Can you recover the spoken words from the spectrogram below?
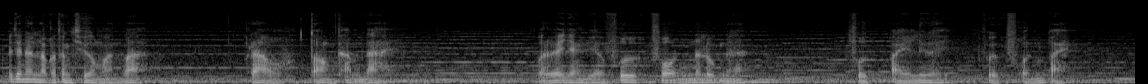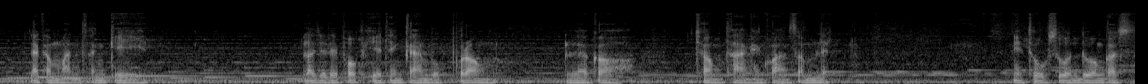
เพราะฉะนั้นเราก็ต้องเชื่อมั่นว่า เราต้องทำได้หรืออย่างเดียวฝึกฝนนะลูกนะ ฝึกไปเรื่อย ฝึกฝนไป แล้วก็หมั่นสังเกต เราจะได้พบเหตุแห่งการบกพร่อง แล้วก็ช่องทางแห่งความสำเร็จเนี่ยถูกส่วนดวงก็ใส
